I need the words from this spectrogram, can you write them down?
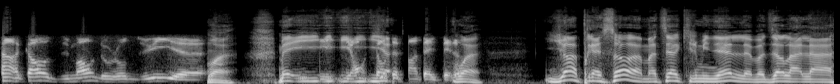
a, encore du monde aujourd'hui euh, ouais. Mais il, y ont, cette mentalité-là. Ouais. Il y a après ça, en matière criminelle, va dire la, la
